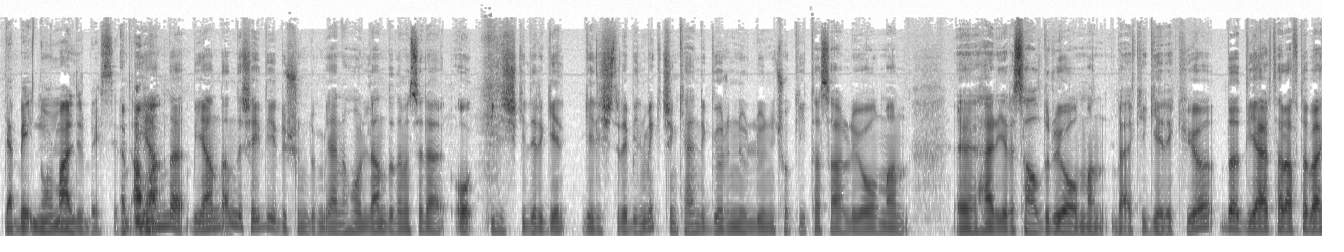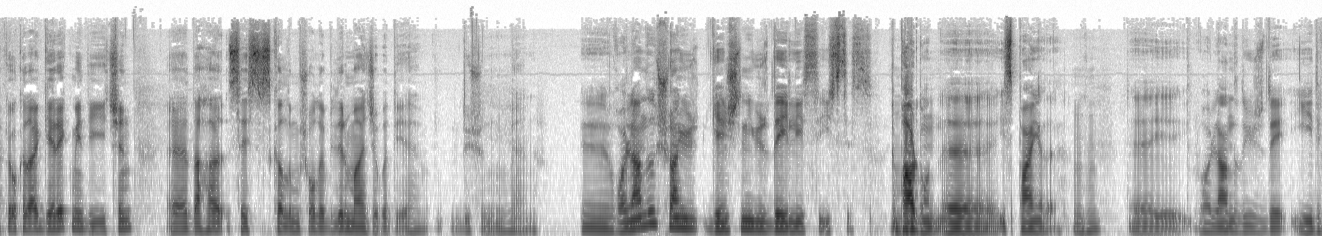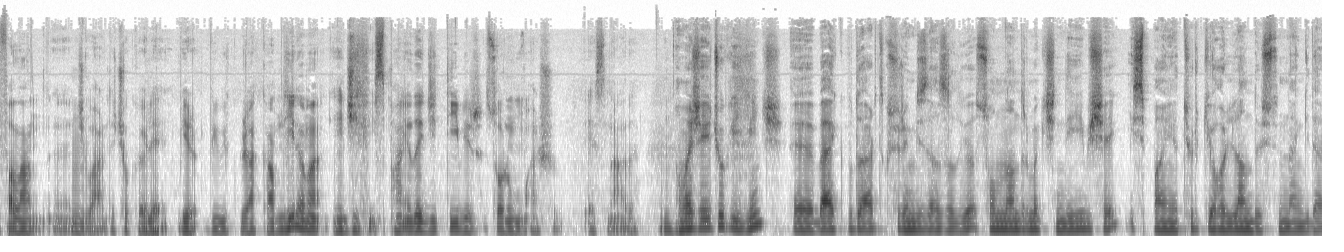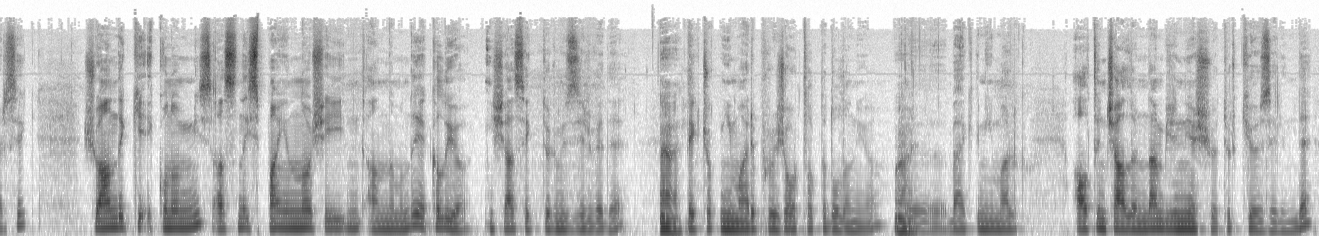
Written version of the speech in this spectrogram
ya be- normaldir 5 sene. Ya bir Ama yanda bir yandan da şey diye düşündüm. Yani Hollanda'da mesela o ilişkileri gel- geliştirebilmek için kendi görünürlüğünü çok iyi tasarlıyor olman, e, her yere saldırıyor olman belki gerekiyor. Da diğer tarafta belki o kadar gerekmediği için daha sessiz kalınmış olabilir mi acaba diye düşündüm yani. e, Hollanda'da şu an yüz- gençliğin %50'si işsiz. Hı. Pardon e, İspanya'da. Hı hı. E, Hollanda'da %7 falan e, Hı. civarında. Çok öyle bir büyük bir rakam değil ama e, İspanya'da ciddi bir sorun var şu esnada. ama şey çok ilginç. Ee, belki bu da artık süremiz de azalıyor. Sonlandırmak için de iyi bir şey. İspanya, Türkiye, Hollanda üstünden gidersek. Şu andaki ekonomimiz aslında İspanya'nın o şeyin anlamında yakalıyor. İnşaat sektörümüz zirvede. Evet. Pek çok mimari proje ortalıkta dolanıyor. Evet. Ee, belki de mimarlık altın çağlarından birini yaşıyor Türkiye özelinde.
